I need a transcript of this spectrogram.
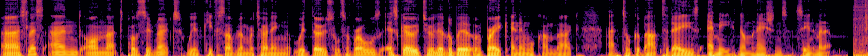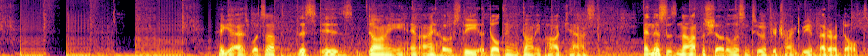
Uh, so let's end on that positive note with Kiefer Sutherland returning with those sorts of roles. Let's go to a little bit of a break and then we'll come back and talk about today's Emmy nominations. See you in a minute. Hey guys, what's up? This is Donnie and I host the Adulting with Donnie podcast. And this is not the show to listen to if you're trying to be a better adult.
